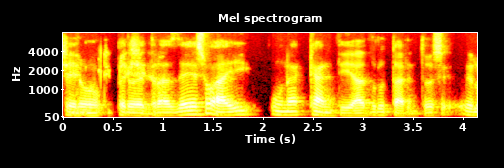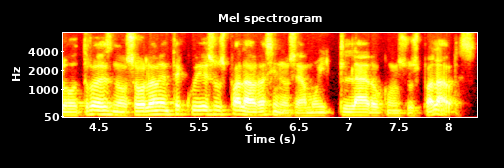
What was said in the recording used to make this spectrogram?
Pero, pero detrás de eso hay una cantidad brutal. Entonces, el otro es no solamente cuide sus palabras, sino sea muy claro con sus palabras.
